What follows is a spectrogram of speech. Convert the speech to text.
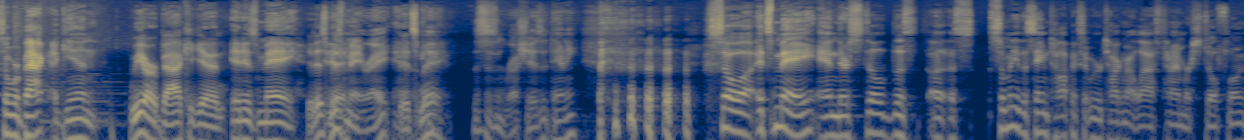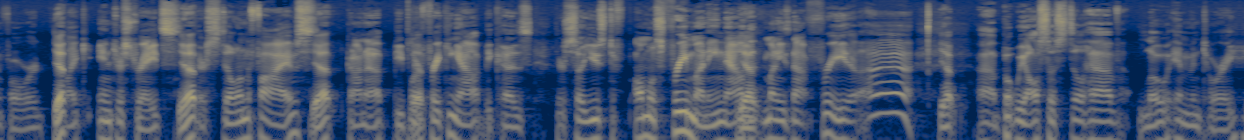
So we're back again. We are back again. It is May. It is It is May. May, right? It's May. This isn't Russia, is it, Danny? so uh, it's May, and there's still this. Uh, uh, so many of the same topics that we were talking about last time are still flowing forward. Yep. Like interest rates. Yep. They're still in the fives. Yep. Gone up. People Yep. are freaking out because they're so used to almost free money. Now Yeah. that money's not free. Ah. Yep. Uh, but we also still have low inventory.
